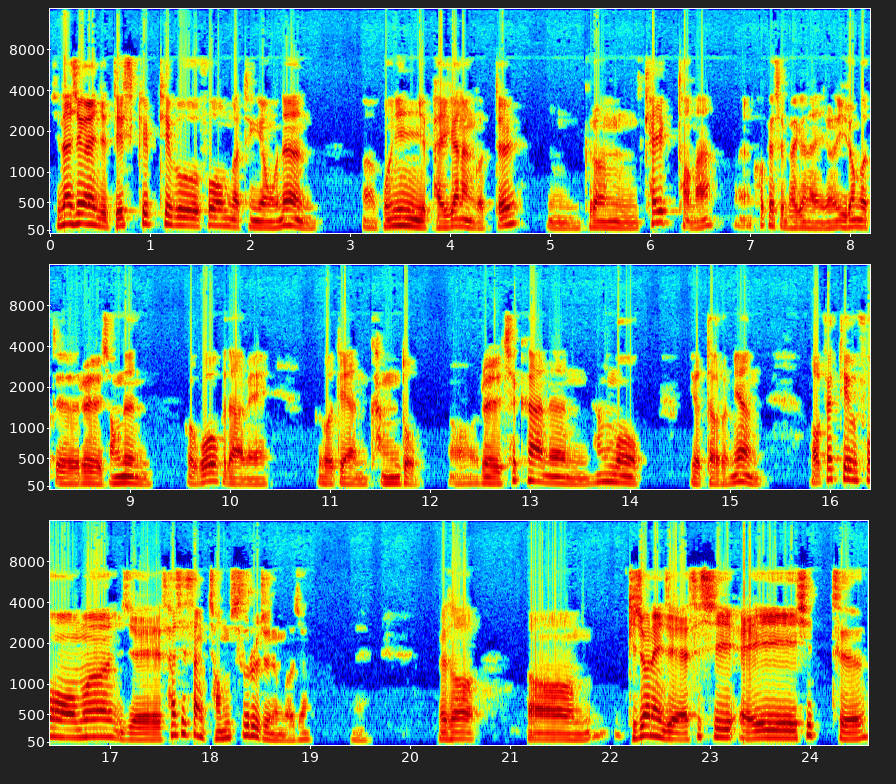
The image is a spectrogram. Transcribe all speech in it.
지난 시간에 이제 디스크립티브 폼 같은 경우는 어, 본인이 발견한 것들, 음, 그런 캐릭터나 어, 커피에서 발견한 이런, 이런 것들을 적는 거고, 그 다음에 그것에 대한 강도를 체크하는 항목이었다 그러면, 어펙티브 폼은 이제 사실상 점수를 주는 거죠. 네. 그래서 어, 기존에 이제 SCA 시트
